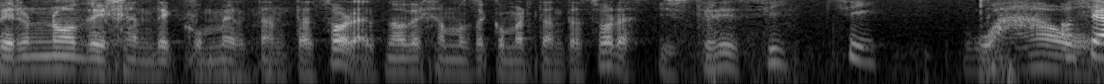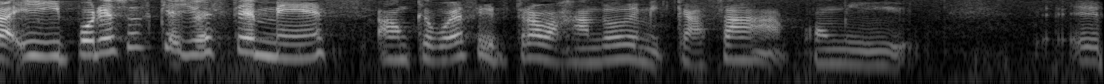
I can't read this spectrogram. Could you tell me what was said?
pero no dejan de comer tantas horas, no dejamos de comer tantas horas. Y ustedes sí. Sí. ¡Wow! O sea, y por eso es que yo este mes, aunque voy a seguir trabajando de mi casa con mi eh,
